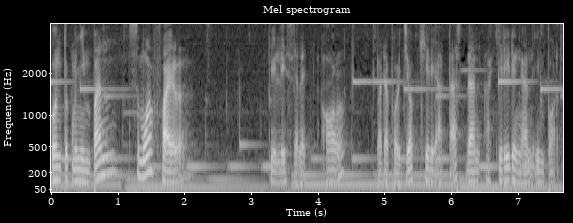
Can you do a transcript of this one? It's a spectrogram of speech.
Untuk menyimpan semua file, pilih select all pada pojok kiri atas dan akhiri dengan import.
